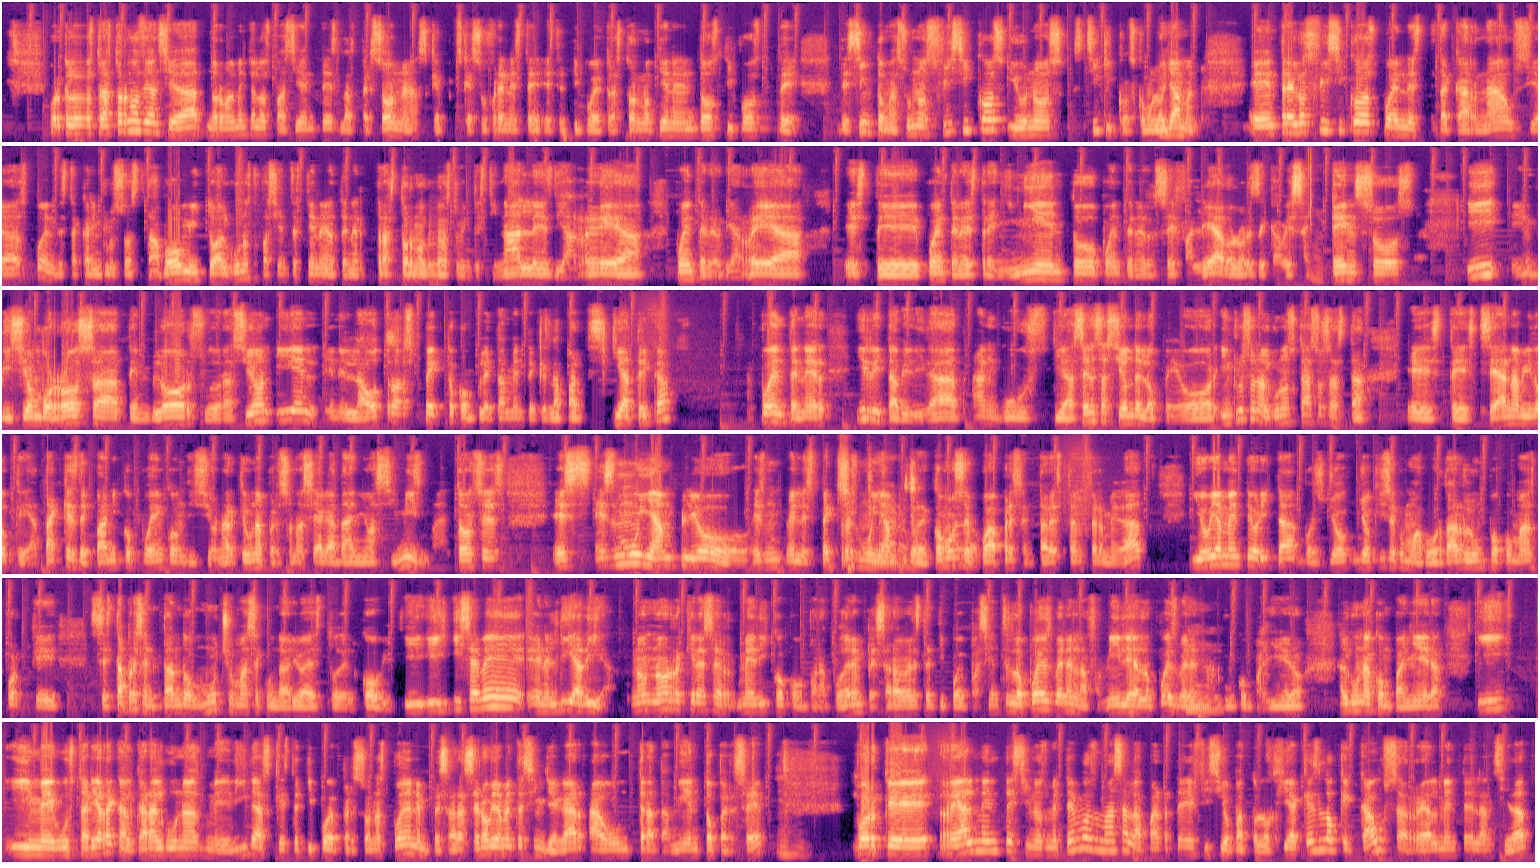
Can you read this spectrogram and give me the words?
Porque los trastornos de ansiedad, normalmente los pacientes, las personas que, pues, que sufren este, este tipo de trastorno, tienen dos tipos de, de síntomas, unos físicos y unos psíquicos, como lo llaman. Entre los físicos pueden destacar náuseas, pueden destacar incluso hasta vómito. Algunos pacientes tienden a tener trastornos gastrointestinales, diarrea, pueden tener diarrea, este, pueden tener estreñimiento, pueden tener cefalea, dolores de cabeza intensos y visión borrosa, temblor, sudoración y en, en el otro aspecto completamente que es la parte psiquiátrica, pueden tener irritabilidad, angustia, sensación de lo peor, incluso en algunos casos hasta este, se han habido que ataques de pánico pueden condicionar que una persona se haga daño a sí misma. Entonces es, es muy amplio, es, el espectro Sí, es muy claro, amplio de cómo se claro. pueda presentar esta enfermedad. Y obviamente ahorita pues yo, yo quise como abordarlo un poco más porque se está presentando mucho más secundario a esto del COVID y, y- y se ve en el día a día. No, no requiere ser médico como para poder empezar a ver este tipo de pacientes. Lo puedes ver en la familia, lo puedes ver en algún compañero, alguna compañera. Y, y me gustaría recalcar algunas medidas que este tipo de personas pueden empezar a hacer, obviamente sin llegar a un tratamiento per se, porque realmente si nos metemos más a la parte de fisiopatología, ¿qué es lo que causa realmente la ansiedad?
